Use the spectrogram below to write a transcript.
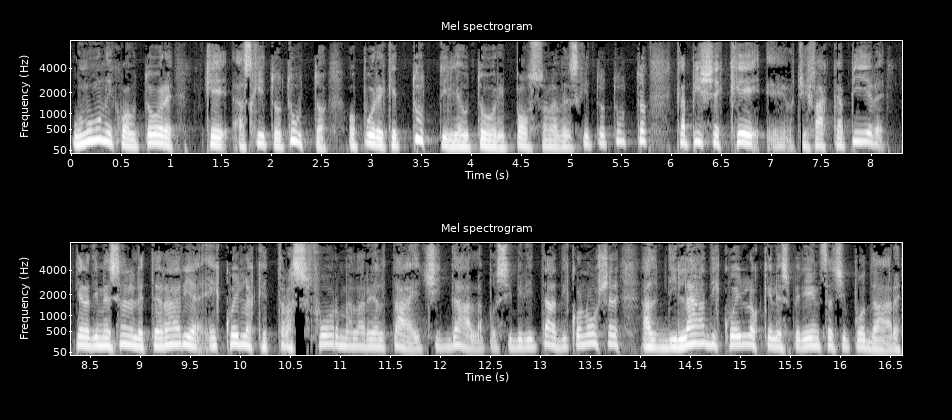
un unico autore che ha scritto tutto, oppure che tutti gli autori possono aver scritto tutto, capisce che, eh, ci fa capire che la dimensione letteraria è quella che trasforma la realtà e ci dà la possibilità di conoscere al di là di quello che l'esperienza ci può dare.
